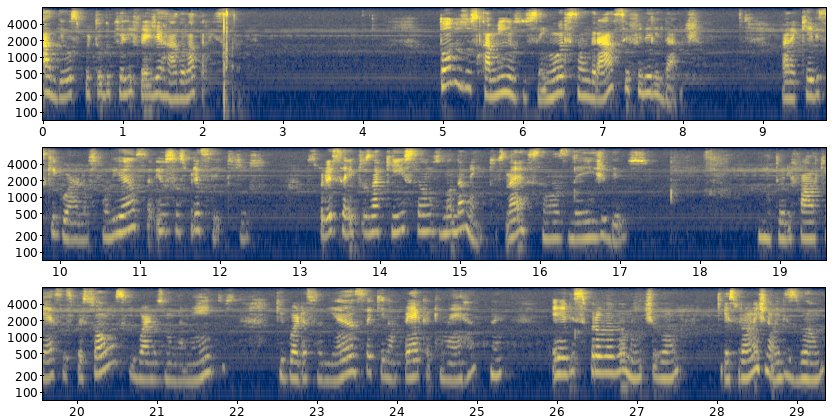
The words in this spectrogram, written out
a Deus por tudo que ele fez de errado lá atrás. Todos os caminhos do Senhor são graça e fidelidade para aqueles que guardam a sua aliança e os seus preceitos. Os preceitos aqui são os mandamentos, né? São as leis de Deus. Então ele fala que essas pessoas que guardam os mandamentos, que guardam a sua aliança, que não peca, que não erra, né? Eles provavelmente vão, eles provavelmente não, eles vão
